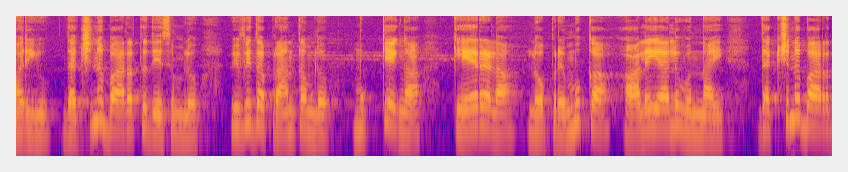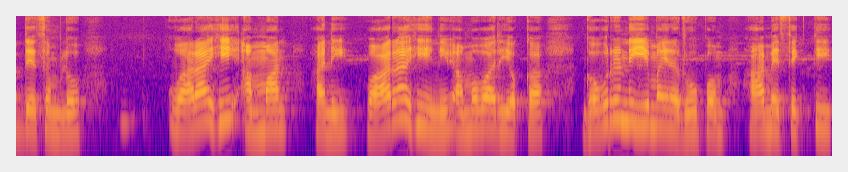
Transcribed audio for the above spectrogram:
మరియు దక్షిణ భారతదేశంలో వివిధ ప్రాంతంలో ముఖ్యంగా కేరళలో ప్రముఖ ఆలయాలు ఉన్నాయి. దక్షిణ భారతదేశంలో వారాహి అమ్మాన్ అని వారాహిని అమ్మవారి యొక్క గౌరవనీయమైన రూపం ఆమె శక్తి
